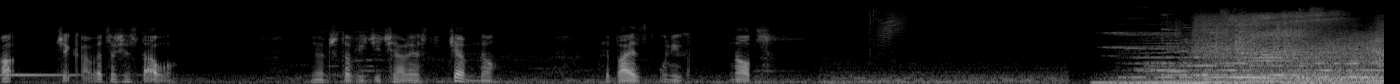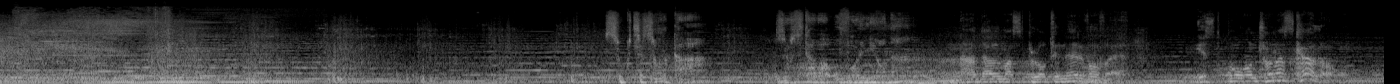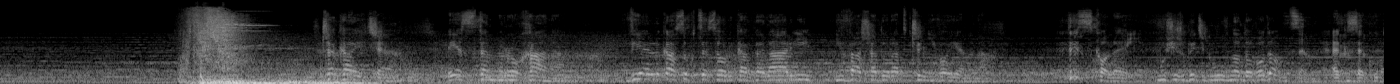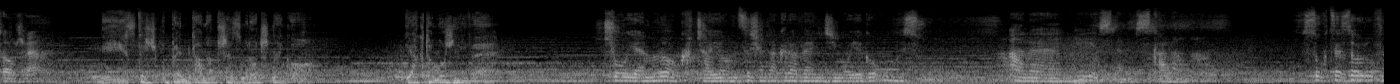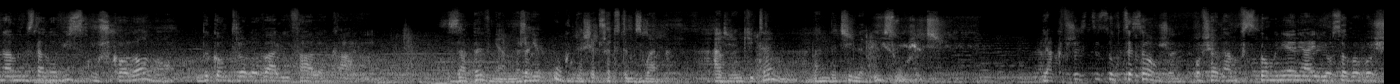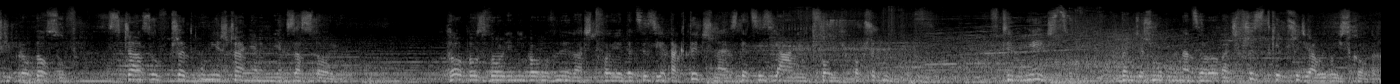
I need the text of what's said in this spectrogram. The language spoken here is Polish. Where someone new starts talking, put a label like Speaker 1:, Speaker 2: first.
Speaker 1: O, ciekawe co się stało. Nie wiem czy to widzicie, ale jest ciemno. Chyba jest u nich noc.
Speaker 2: Sukcesorka została uwolniona?
Speaker 3: Nadal ma sploty nerwowe. Jest połączona z Kalą.
Speaker 4: Czekajcie. Jestem Rohana, wielka sukcesorka Velarii i wasza doradczyni wojenna. Ty z kolei musisz być głównodowodzącym, egzekutorze.
Speaker 2: Nie jesteś opętana przez mrocznego. Jak to możliwe?
Speaker 4: Czuję mrok czający się na krawędzi mojego umysłu, ale nie jestem skalana. Sukcesorów na mym stanowisku szkolono, by kontrolowali falę Kali. Zapewniam, że nie ugnę się przed tym złem, a dzięki temu będę ci lepiej służyć. Jak wszyscy sukcesorzy, posiadam wspomnienia i osobowości protosów z czasów przed umieszczeniem mnie w zastoju. To pozwoli mi porównywać twoje decyzje taktyczne z decyzjami twoich poprzedników. W tym miejscu będziesz mógł nadzorować wszystkie przydziały wojskowe.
